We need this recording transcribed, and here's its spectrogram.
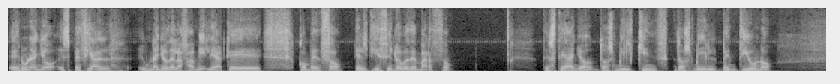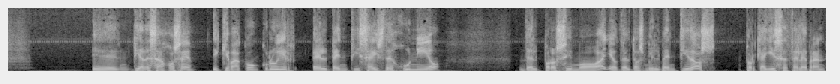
en un año especial, un año de la familia que comenzó el 19 de marzo de este año 2015 2021 eh, día de San José y que va a concluir el 26 de junio del próximo año del 2022 porque allí se celebran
